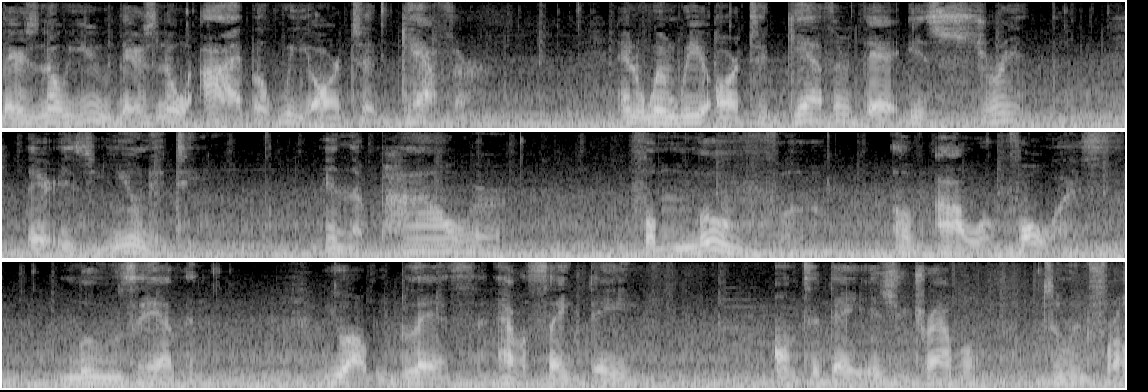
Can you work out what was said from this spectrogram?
there's no you, there's no I, but we are together. And when we are together, there is strength, there is unity, and the power for move of our voice moves heaven. You all be blessed. Have a safe day on today as you travel to and fro.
